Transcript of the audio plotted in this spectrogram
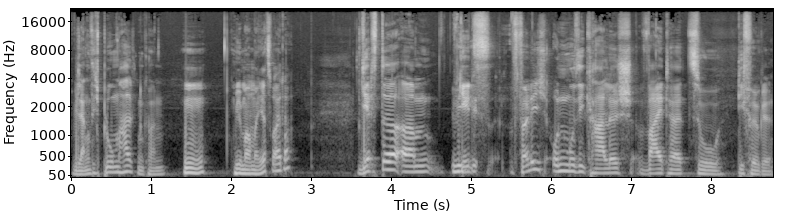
Wie lange sich Blumen halten können. Mhm. Wie machen wir jetzt weiter? Jetzt ähm, geht es völlig unmusikalisch weiter zu Die Vögel.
